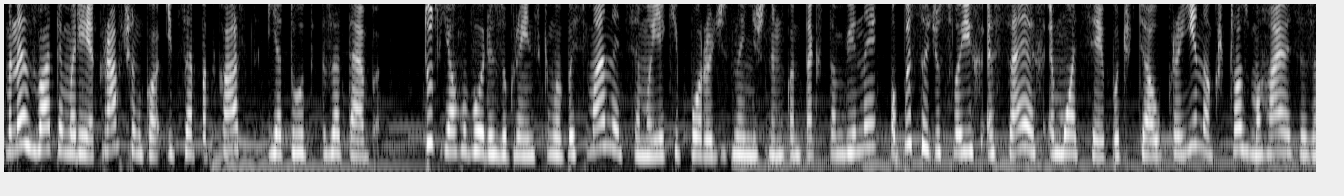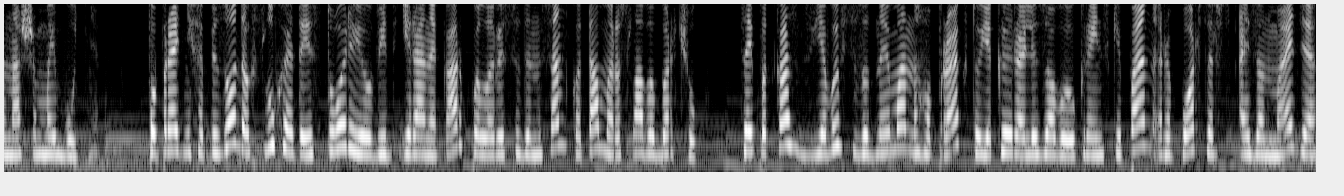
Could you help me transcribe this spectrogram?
Мене звати Марія Кравченко, і це подкаст Я тут за тебе. Тут я говорю з українськими письменницями, які поруч з нинішнім контекстом війни описують у своїх есеях емоції і почуття українок, що змагаються за наше майбутнє. В попередніх епізодах слухаєте історію від Ірени Карпи, Лариси Денисенко та Мирослави Барчук. Цей подкаст з'явився з одноіменного проекту, який реалізовує український пен, Reporters, Айзон Медіа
